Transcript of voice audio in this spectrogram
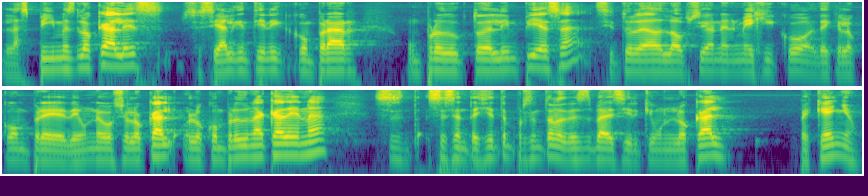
las pymes locales. Si alguien tiene que comprar un producto de limpieza, si tú le das la opción en México de que lo compre de un negocio local o lo compre de una cadena, 67% de las veces va a decir que un local pequeño.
